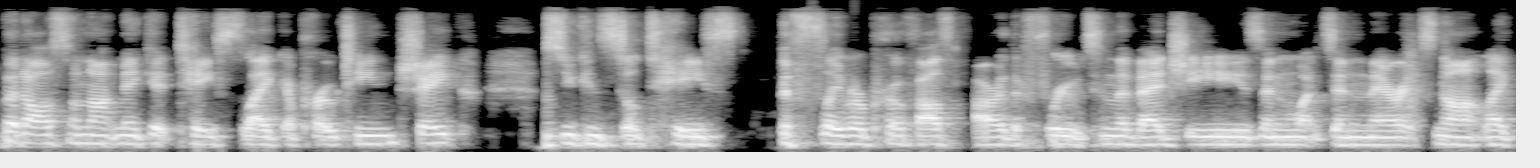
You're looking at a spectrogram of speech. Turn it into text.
but also not make it taste like a protein shake. So you can still taste the flavor profiles are the fruits and the veggies and what's in there. It's not like,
